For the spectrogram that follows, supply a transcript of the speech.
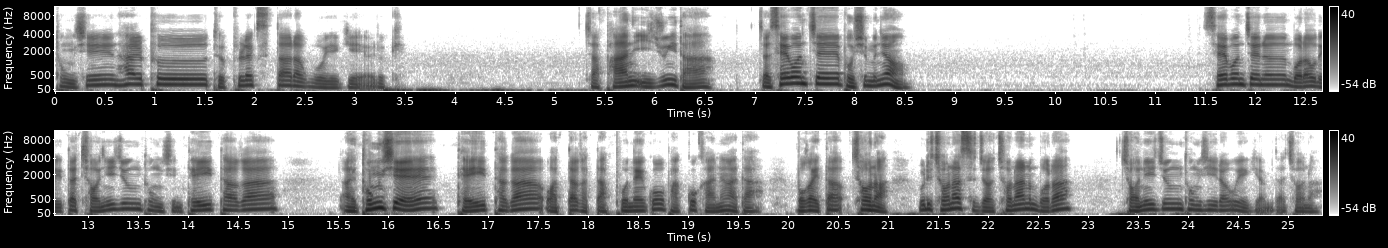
통신, 할프, 드플렉스다라고 뭐 얘기해요. 이렇게. 자, 반이중이다. 자, 세 번째 보시면요. 세 번째는 뭐라고 돼 있다? 전이중 통신. 데이터가, 아니, 동시에 데이터가 왔다 갔다 보내고 받고 가능하다. 뭐가 있다? 전화. 우리 전화 쓰죠. 전화는 뭐라? 전이중 통신이라고 얘기합니다. 전화.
